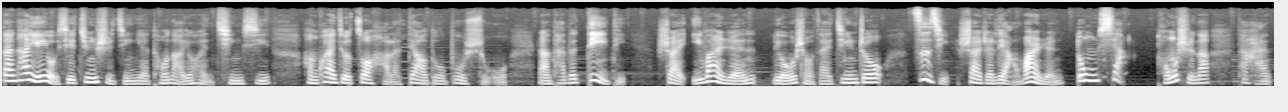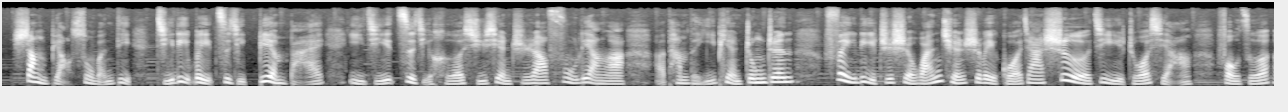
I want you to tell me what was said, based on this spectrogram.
但他也有些军事经验，头脑又很清晰，很快就做好了调度部署，让他的弟弟率一万人留守在荆州，自己率着两万人东下。同时呢，他还上表宋文帝，极力为自己辩白，以及自己和徐献之啊、傅亮啊啊他们的一片忠贞，费力之事完全是为国家社稷着想，否则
